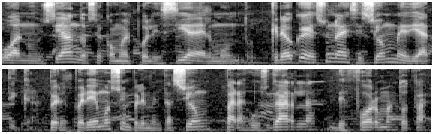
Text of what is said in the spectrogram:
O anunciándose como el policía del mundo. Creo que es una decisión mediática, pero esperemos su implementación para juzgarla de forma total.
